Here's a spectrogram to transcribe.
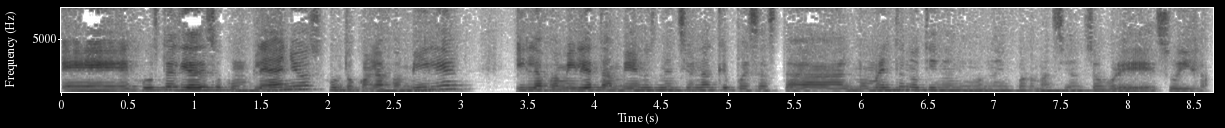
eh, justo el día de su cumpleaños junto con la familia y la familia también nos menciona que pues hasta el momento no tiene ninguna información sobre su hija.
